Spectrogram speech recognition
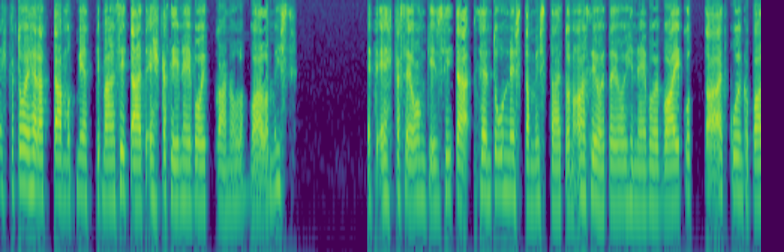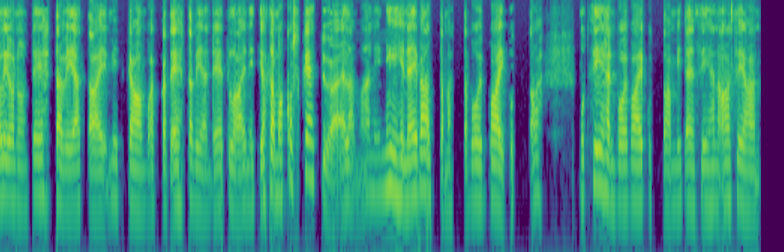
Ehkä toi herättää mut miettimään sitä, että ehkä siinä ei voikaan olla valmis. Et ehkä se onkin sitä, sen tunnistamista, että on asioita, joihin ei voi vaikuttaa, että kuinka paljon on tehtäviä tai mitkä on vaikka tehtävien deadlineit, ja sama koskee työelämää, niin niihin ei välttämättä voi vaikuttaa, mutta siihen voi vaikuttaa, miten siihen asiaan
